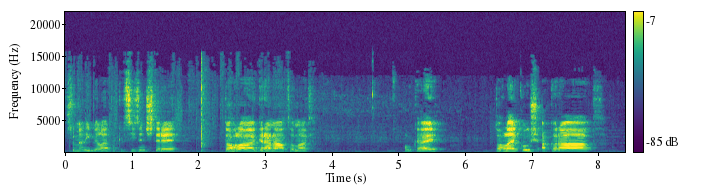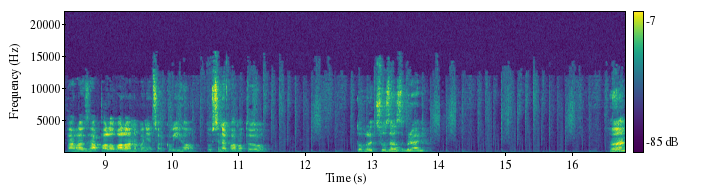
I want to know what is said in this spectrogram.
co mi líbily, taky v season 4. Tohle je granátomet. OK. Tohle je kuš akorát tahle zapalovala nebo něco takového. To už si nepamatuju. Tohle co za zbraň? Hm?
